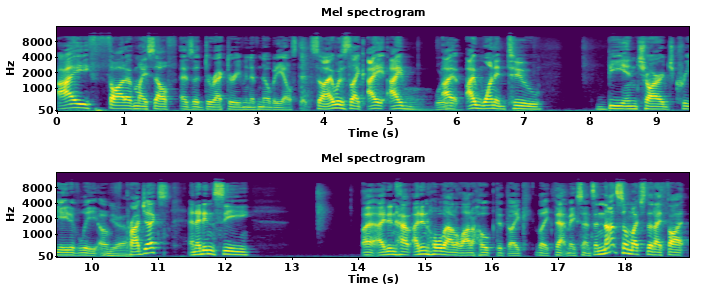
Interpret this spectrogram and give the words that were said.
I thought of myself as a director even if nobody else did. So I was like I I Oh, I, I wanted to be in charge creatively of Yeah. projects and I didn't see I, I didn't have I didn't hold out a lot of hope that like like that makes sense. And not so much that I thought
